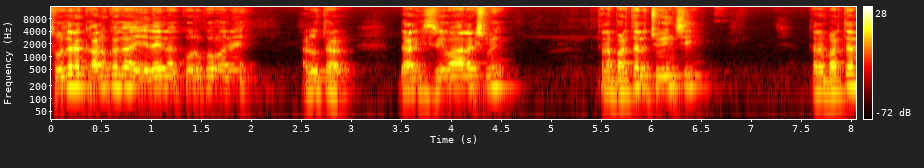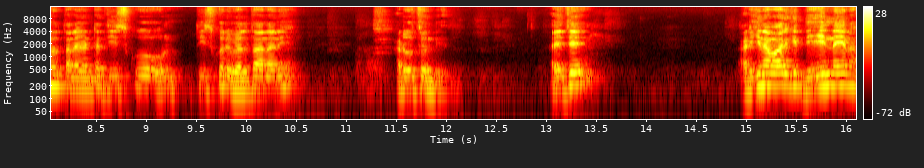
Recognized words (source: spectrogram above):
సోదర కానుకగా ఏదైనా కోరుకోమని అడుగుతాడు. దానికి శ్రీ మహాలక్ష్మి తన భర్తను చూపించి తన భర్తను తన వెంట తీసుకు తీసుకొని వెళ్తానని అడుగుతుంది. అయితే అడిగిన వారికి దేన్నైనా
